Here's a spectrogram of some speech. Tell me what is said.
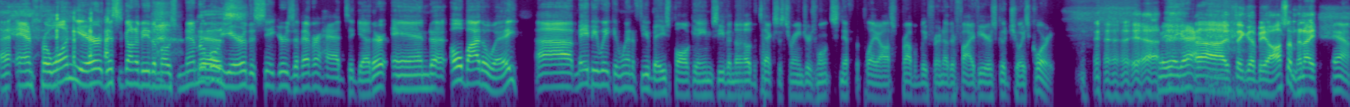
Uh, and for one year, this is going to be the most memorable Yes. year the Seagers have ever had together. And uh, oh, by the way, uh, maybe we can win a few baseball games, even though the Texas Rangers won't sniff the playoffs probably for another five years. Good choice, Corey. yeah, think uh, I think that'd be awesome. And I, yeah,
